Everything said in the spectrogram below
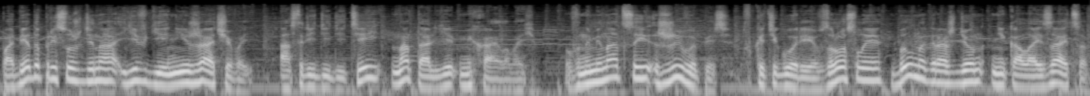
победа присуждена Евгении Жачевой, а среди детей – Наталье Михайловой. В номинации «Живопись» в категории «Взрослые» был награжден Николай Зайцев,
